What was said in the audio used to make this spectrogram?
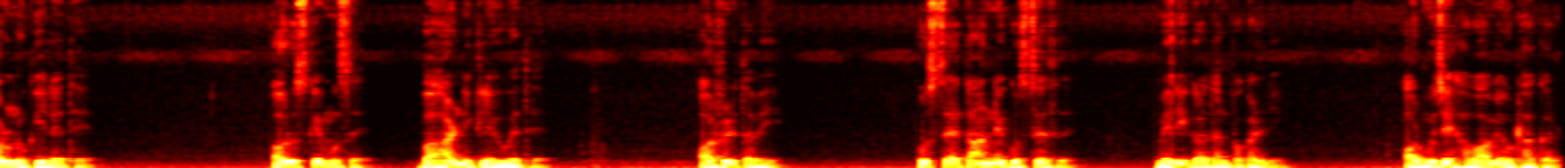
और नुकीले थे। और उसके मुँह से बाहर निकले हुए थे। और फिर तभी उस शैतान ने गुस्से से मेरी गर्दन पकड़ ली और मुझे हवा में उठाकर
